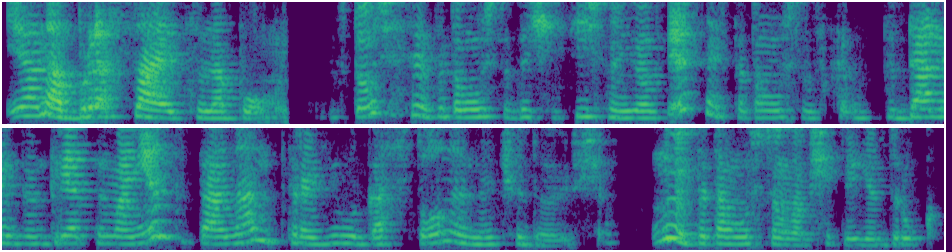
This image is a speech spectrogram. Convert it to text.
И она бросается на помощь. В том числе потому, что это частично ее ответственность, потому что в данный конкретный момент это она натравила Гастона на чудовище. Ну и потому, что он вообще-то ее друг.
